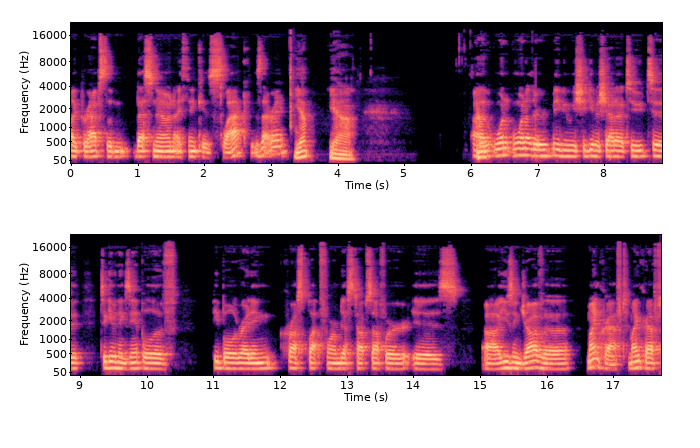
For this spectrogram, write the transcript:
Like perhaps the best known, I think, is Slack. Is that right? Yep. Yeah. Uh, one one other maybe we should give a shout out to to to give an example of people writing cross-platform desktop software is uh, using Java. Minecraft. Minecraft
